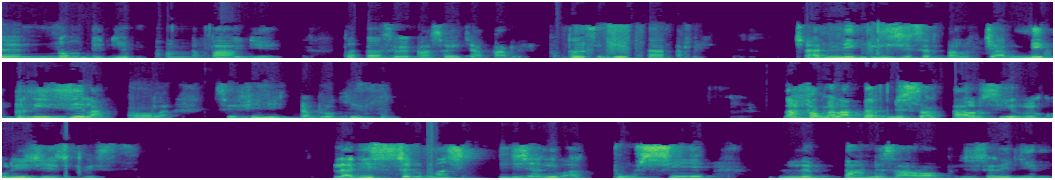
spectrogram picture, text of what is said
Un homme de Dieu parle la parole de Dieu, c'est le pasteur qui a parlé. Pourtant, c'est Dieu qui a parlé. Tu as négligé cette parole, tu as méprisé la parole. C'est fini, tu as bloqué. La femme à la perte de sang a aussi reconnu Jésus-Christ. Il a dit seulement si j'arrive à toucher le pan de sa robe, je serai guéri.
